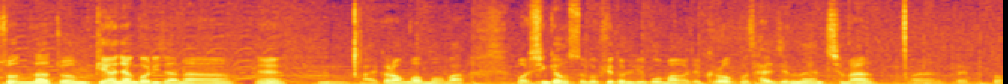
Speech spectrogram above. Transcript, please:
존나 좀 비아냥거리잖아 예? 음, 아 그런 거 뭐 막 뭐 신경 쓰고 휘둘리고 막 이제 그러고 살지는 않지만 어, 그래도 또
